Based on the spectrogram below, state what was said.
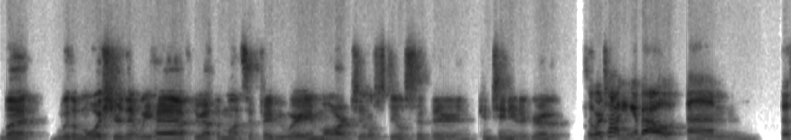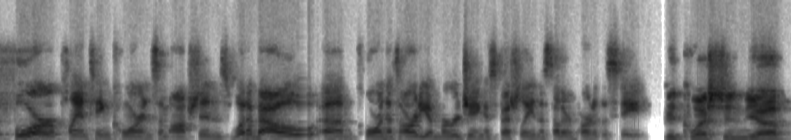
but with the moisture that we have throughout the months of February and March, it'll still sit there and continue to grow. So we're talking about um, before planting corn some options. What about um, corn that's already emerging, especially in the southern part of the state? Good question. Yeah.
